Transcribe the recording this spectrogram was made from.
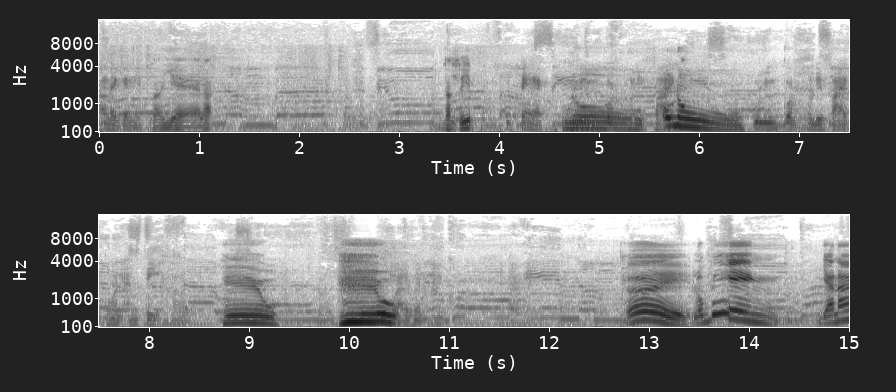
อะไรกันเนี่ยๆก็แย่ละดัซิดกูแตกกูโนลืมกดโพลิฟายโอ้โนกูลืมกดโพลิฟายก่อนอันติเข้าเฮลเฮลไว้เพื่อนเอาเอ้ยลมพิงอย่านะ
